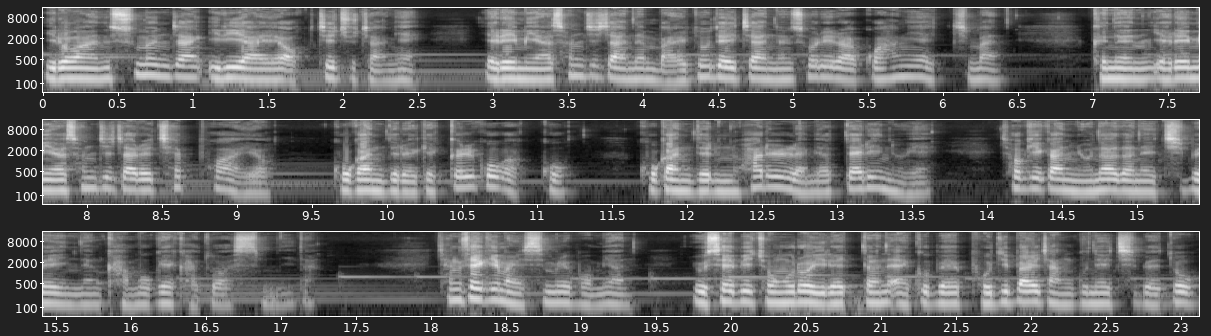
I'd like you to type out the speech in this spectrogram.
이러한 수문장 이리야의 억지 주장에 예레미야 선지자는 말도 되지 않는 소리라고 항의했지만 그는 예레미야 선지자를 체포하여 고관들에게 끌고 갔고 고관들은 화를 내며 때린 후에 서기관 요나단의 집에 있는 감옥에 가두었습니다. 창세기 말씀을 보면 요셉이 종으로 일했던 애굽의 보디발 장군의 집에도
